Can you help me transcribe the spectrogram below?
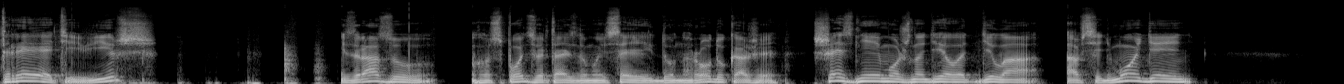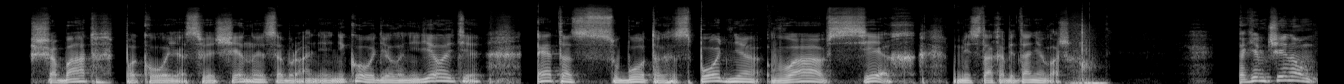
третій вірш. І зразу Господь, звертається до Мойсея і до народу, каже: шесть дней можна делать дела, а в седьмой день шаббат покоя, священное собрание. Никакого дела не делайте. Это суббота Господня во всех местах обитания ваших. Таким чином,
